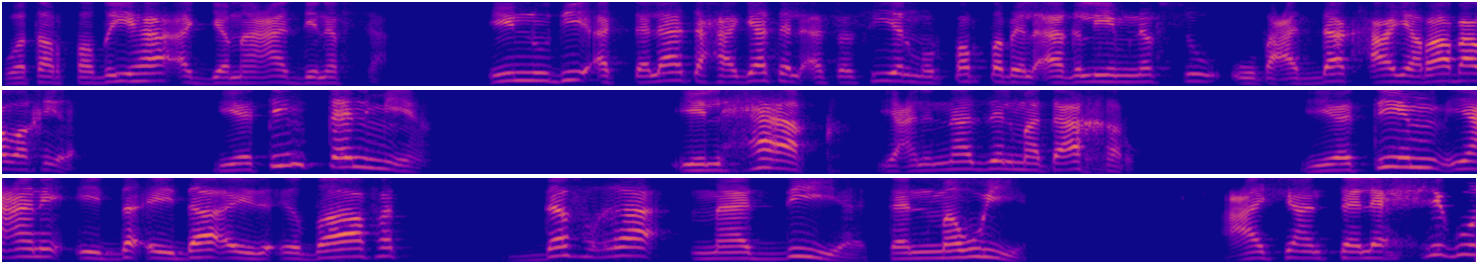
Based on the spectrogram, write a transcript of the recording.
وترتضيها الجماعات دي نفسها. إنه دي الثلاثه حاجات الأساسية المرتبطة بالأقليم نفسه وبعد ذاك حاجة رابعة وأخيرة. يتم تنمية إلحاق يعني الناس زي ما تأخروا يتم يعني إض- دفغة مادية تنموية عشان تلحقوا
